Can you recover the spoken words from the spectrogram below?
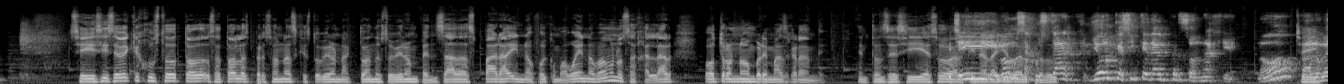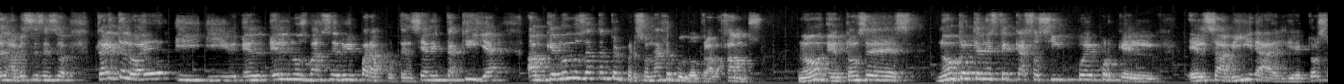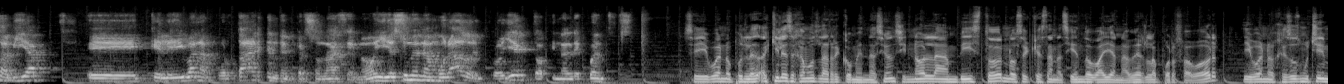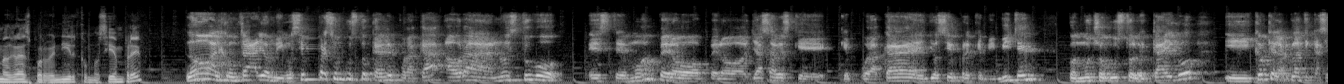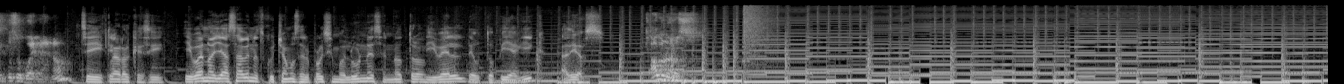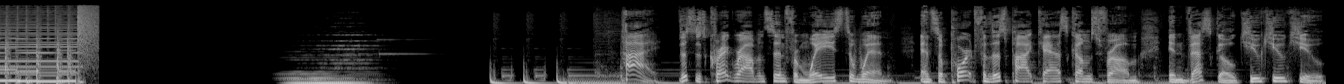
Sí, sí, se ve que justo todos, o sea, todas las personas que estuvieron actuando estuvieron pensadas para y no fue como, bueno, vámonos a jalar otro nombre más grande. Entonces sí, eso al sí, final ayuda vamos al a ajustar. producto. Yo creo que sí te da el personaje, ¿no? Sí. A, veces eso. Tráetelo a él y, y él, él, nos va a servir para potenciar en taquilla. Aunque no nos da tanto el personaje, pues lo trabajamos, ¿no? Entonces, no creo que en este caso sí fue porque él, él sabía, el director sabía eh, que le iban a aportar en el personaje, ¿no? Y es un enamorado del proyecto, a final de cuentas. Sí, bueno, pues aquí les dejamos la recomendación. Si no la han visto, no sé qué están haciendo, vayan a verla, por favor. Y bueno, Jesús, muchísimas gracias por venir, como siempre. No, al contrario, amigo. Siempre es un gusto caerle por acá. Ahora no estuvo este Mon, pero, pero ya sabes que, que por acá yo siempre que me inviten, con mucho gusto le caigo. Y creo que la plática se puso buena, ¿no? Sí, claro que sí. Y bueno, ya saben, nos escuchamos el próximo lunes en otro nivel de Utopía Geek. Adiós. Vámonos. Hi, this is Craig Robinson from Ways to Win, and support for this podcast comes from Invesco QQQ,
